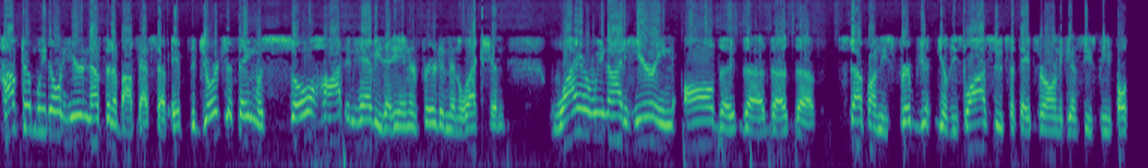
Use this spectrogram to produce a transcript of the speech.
How come we don't hear nothing about that stuff? If the Georgia thing was so hot and heavy that he interfered in an election, why are we not hearing all the the the, the stuff on these frib- you know these lawsuits that they've thrown against these people?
